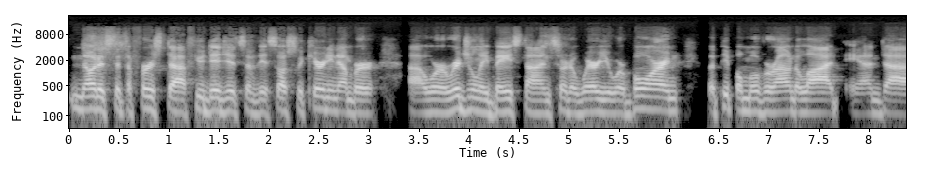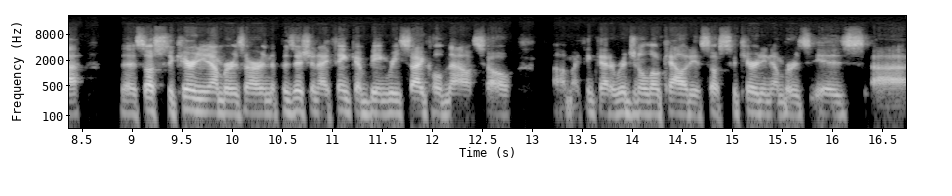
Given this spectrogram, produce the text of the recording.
noticed that the first uh, few digits of the social security number uh, were originally based on sort of where you were born, but people move around a lot and uh, the social security numbers are in the position, I think, of being recycled now. So um, I think that original locality of social security numbers is, uh,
